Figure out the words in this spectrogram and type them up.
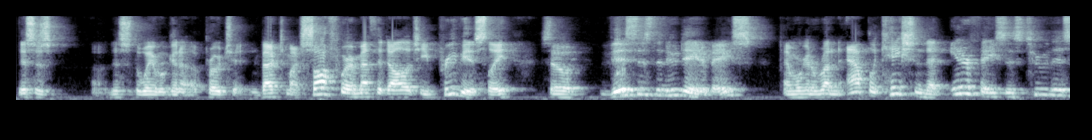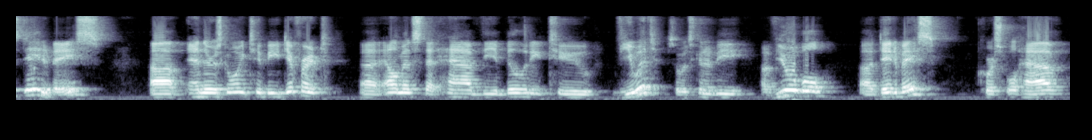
this is, uh, this is the way we're going to approach it. And back to my software methodology previously, so this is the new database, and we're going to run an application that interfaces to this database uh, and there's going to be different uh, elements that have the ability to view it. So it's going to be a viewable uh, database. Of course, we'll have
